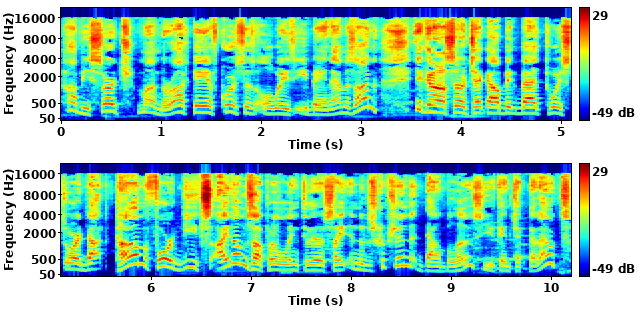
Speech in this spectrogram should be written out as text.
Hobby Search, Mandarake, of course there's always eBay and Amazon. You can also check out BigBadToyStore.com for Geats items. I'll put a link to their site in the description down below so you can check that out.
